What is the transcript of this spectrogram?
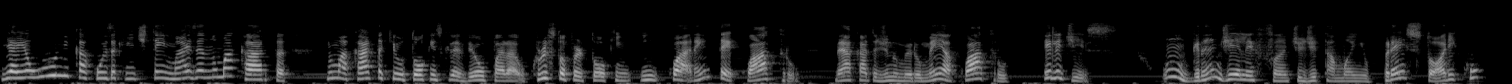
E aí a única coisa que a gente tem mais é numa carta. Numa carta que o Tolkien escreveu para o Christopher Tolkien em 44, né, a carta de número 64, ele diz: um grande elefante de tamanho pré-histórico,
